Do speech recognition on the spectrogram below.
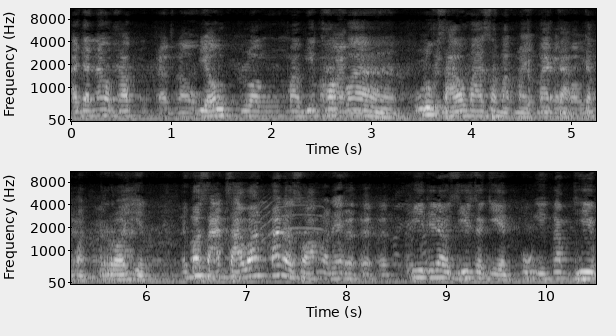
อาจารย์เน่าครับกันเราเดี๋ยวลองมาวิเคราะห์ว่าลูกสาวมาสมัครใหม่มาจากจังหวัดร้อยเอ็ดเป็นภาษาสาววันมาแต่สองเหรอเนี่ยปีที่แล้วศรีสะเกดอุ้งอิงนำทีม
